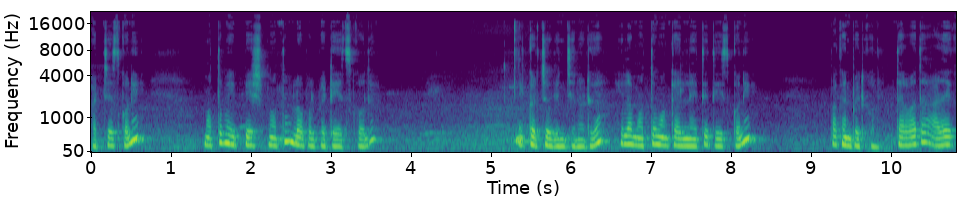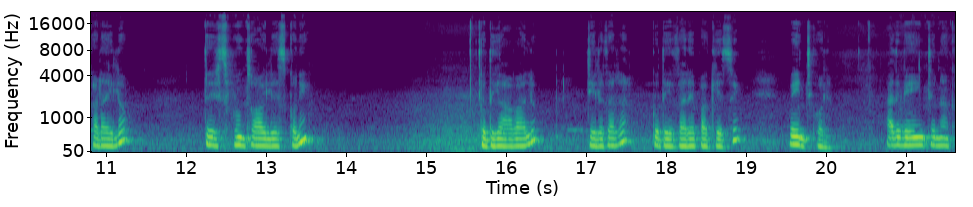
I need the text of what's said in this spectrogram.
కట్ చేసుకొని మొత్తం ఈ పేస్ట్ మొత్తం లోపల పెట్టేసుకోవాలి. ఇక్కడ చూపించినట్టుగా ఇలా మొత్తం వంకాయలను అయితే తీసుకొని పక్కన పెట్టుకోవాలి. తర్వాత అదే కడాయిలో త్రీ స్పూన్స్ ఆయిల్ వేసుకొని కొద్దిగా ఆవాలు జీలకర్ర కొద్దిగా కరివేపాకు వేసి వేయించుకోవాలి. అది వేయించున్నాక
